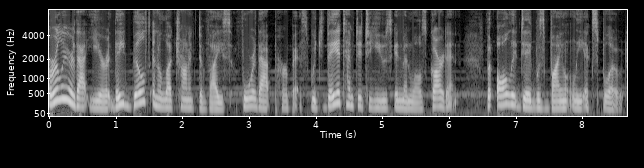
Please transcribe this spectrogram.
Earlier that year, they'd built an electronic device for that purpose, which they attempted to use in Manuel's garden, but all it did was violently explode.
